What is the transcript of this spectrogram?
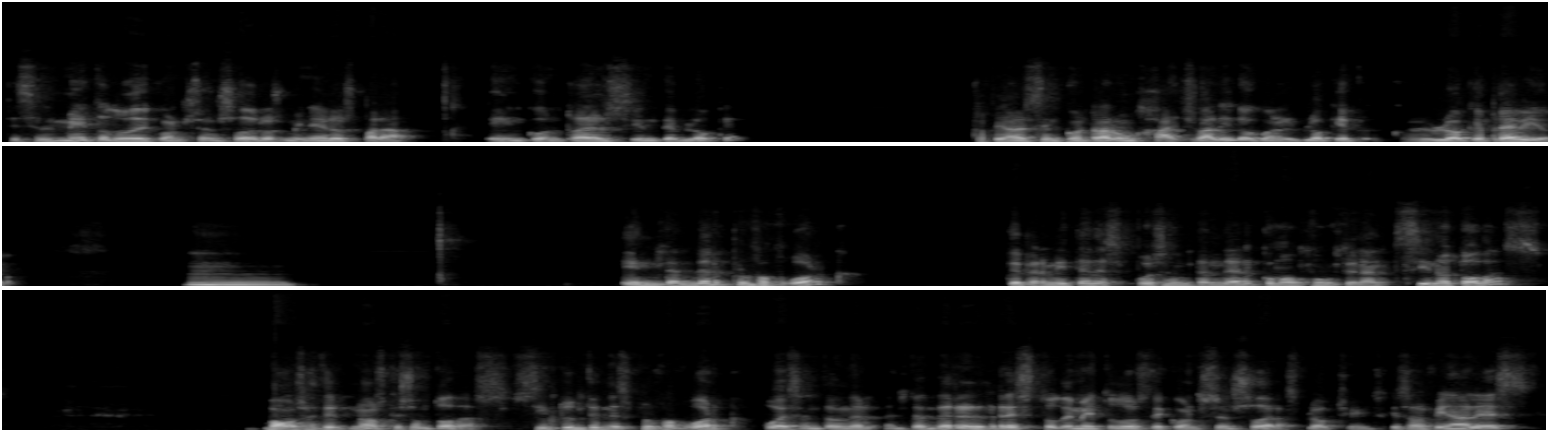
que es el método de consenso de los mineros para encontrar el siguiente bloque. Al final es encontrar un hash válido con el bloque, con el bloque previo. Mm, entender proof of work te permite después entender cómo funcionan, si no todas, vamos a decir, no, es que son todas. Si tú entiendes proof of work, puedes entender, entender el resto de métodos de consenso de las blockchains, que eso al final es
